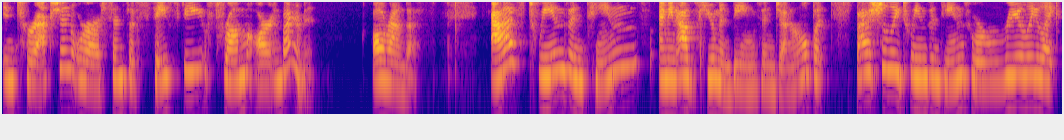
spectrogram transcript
interaction or our sense of safety from our environment all around us as tweens and teens, I mean, as human beings in general, but especially tweens and teens who are really like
